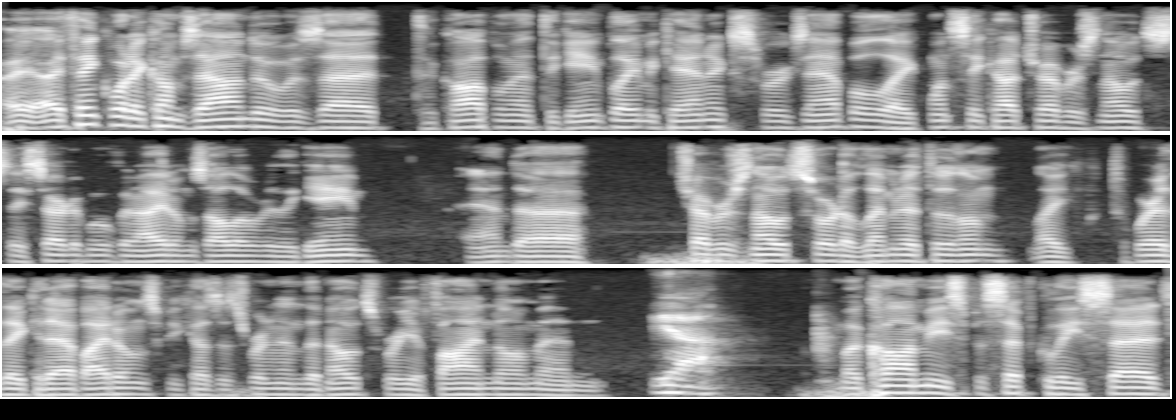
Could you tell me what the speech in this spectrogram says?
I, I think what it comes down to is that to complement the gameplay mechanics, for example, like once they caught Trevor's notes, they started moving items all over the game, and uh, Trevor's notes sort of limited to them, like to where they could have items because it's written in the notes where you find them, and Yeah. Mikami specifically said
